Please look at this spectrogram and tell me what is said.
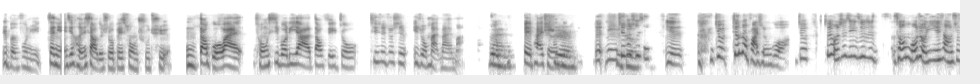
日本妇女在年纪很小的时候被送出去，嗯，到国外，从西伯利亚到非洲，其实就是一种买卖嘛，对，被拍成了对，嗯，这个事情也 就真的发生过，就这种事情就是从某种意义上说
